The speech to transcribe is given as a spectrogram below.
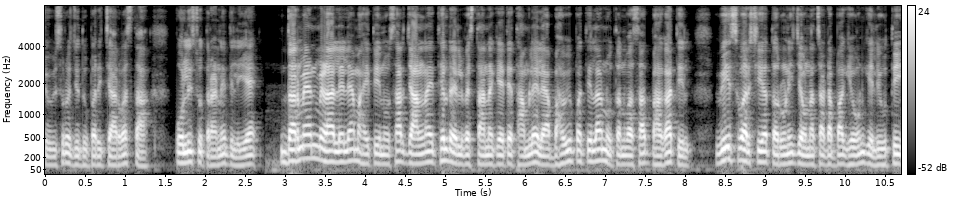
चोवीस रोजी दुपारी चार वाजता पोलीस सूत्रांनी दिली आहे. दरम्यान मिळालेल्या माहितीनुसार जालना येथील रेल्वे स्थानक येथे थांबलेल्या भावीपतीला नूतन वसाहत भागातील वीस वर्षीय तरुणी जेवणाचा डब्बा घेऊन गेली होती.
